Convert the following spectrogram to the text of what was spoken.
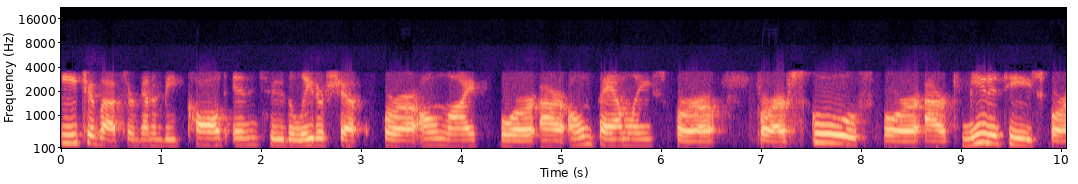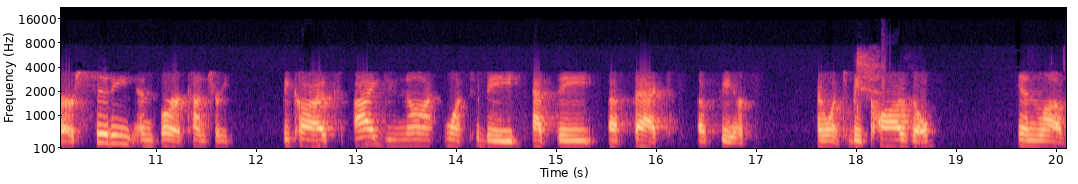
each of us are going to be called into the leadership for our own life, for our own families, for, for our schools, for our communities, for our city, and for our country. Because I do not want to be at the effect of fear. I want to be causal in love.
